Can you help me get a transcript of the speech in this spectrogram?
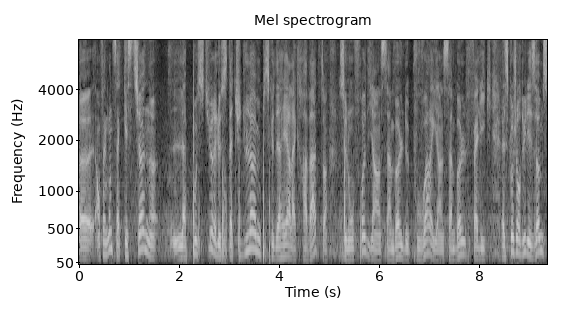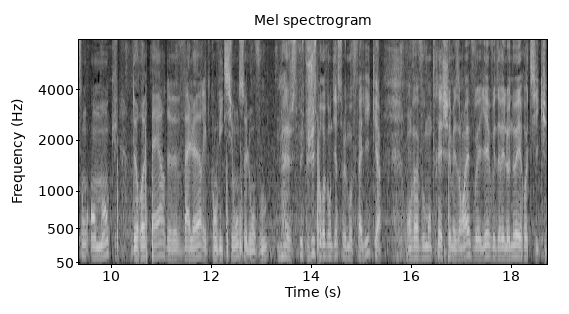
Euh, en fin de compte, ça questionne la posture et le statut de l'homme, puisque derrière la cravate, selon Freud, il y a un symbole de pouvoir, il y a un symbole phallique. Est-ce qu'aujourd'hui les hommes sont en manque de repères, de valeurs et de convictions, selon vous? Juste pour rebondir sur le mot phallique, on va vous montrer chez Maison F, vous voyez, vous avez le nœud érotique,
